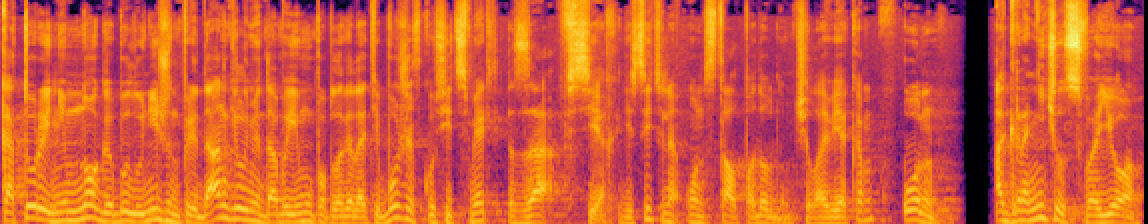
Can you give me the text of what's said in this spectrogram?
который немного был унижен пред ангелами, дабы ему по благодати Божией вкусить смерть за всех. Действительно, он стал подобным человеком. Он ограничил свое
